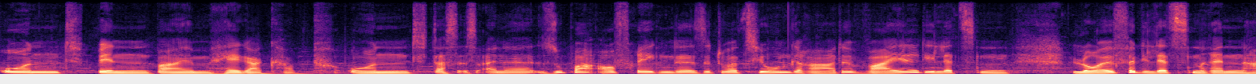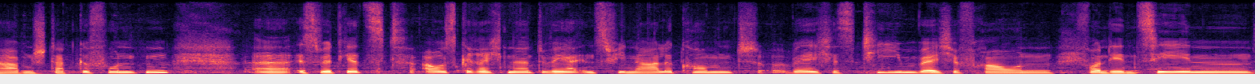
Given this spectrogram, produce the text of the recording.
und bin beim Hager Cup. Und das ist eine super aufregende Situation gerade, weil die letzten Läufe, die letzten Rennen haben stattgefunden. Äh, es wird jetzt ausgerechnet, wer ins Finale kommt, welches Team, welche Frauen von den zehn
